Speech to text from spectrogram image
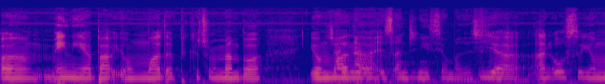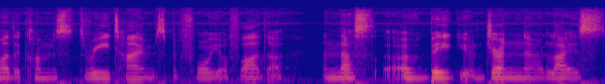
um, mainly about your mother because remember, your Jannah mother is underneath your mother's feet. Yeah, and also your mother comes three times before your father, and that's a big Jannah lies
